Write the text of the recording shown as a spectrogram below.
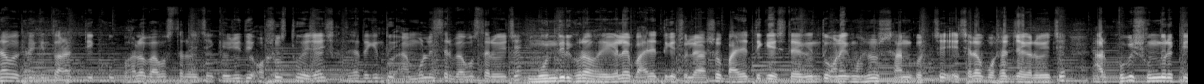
এছাড়াও এখানে কিন্তু আরেকটি খুব ভালো ব্যবস্থা রয়েছে। কেউ যদি অসুস্থ হয়ে যায়, সাথে সাথে কিন্তু অ্যাম্বুলেন্সের ব্যবস্থা রয়েছে। মন্দির ঘোরা হয়ে গেলে বাইরের দিকে চলে আসো। বাইরের দিকে এসে কিন্তু অনেক মানুষ স্নান করছে। এছাড়াও বসার জায়গা রয়েছে। আর খুবই সুন্দর একটি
